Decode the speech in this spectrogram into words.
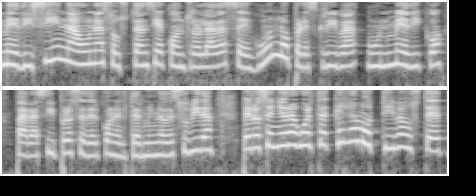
medicina, una sustancia controlada según lo prescriba un médico para así proceder con el término de su vida. Pero señora Huerta, ¿qué la motiva usted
